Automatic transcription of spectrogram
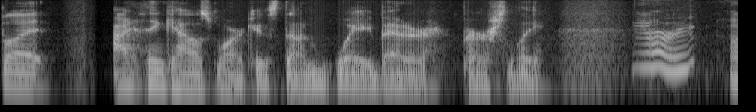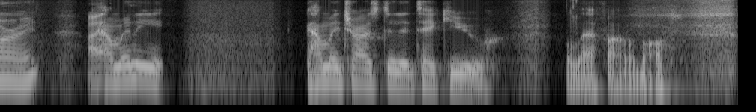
but I think Housemarque has done way better personally. All right, all right. I, How many how many tries did it take you on that final boss?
